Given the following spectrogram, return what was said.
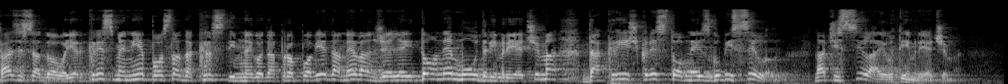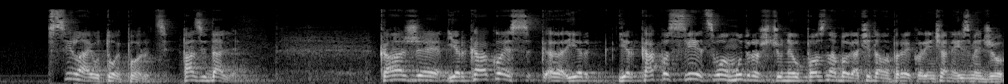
pazi sad ovo Jer Krist me nije poslao da krstim Nego da propovjedam evanđelje I to ne mudrim riječima Da križ Kristov ne izgubi silu. Znači sila je u tim riječima. Sila je u toj poruci. Pazi dalje Kaže, jer kako je, e, jer, jer kako svijet svojom mudrošću ne upozna Boga? Čitamo prve Korinčane između, e,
